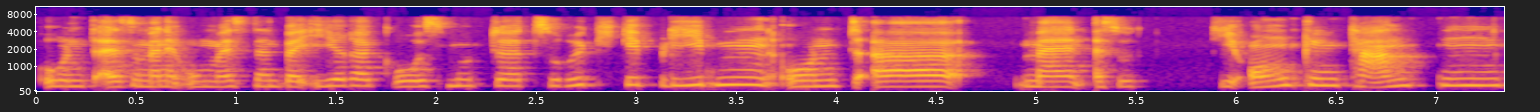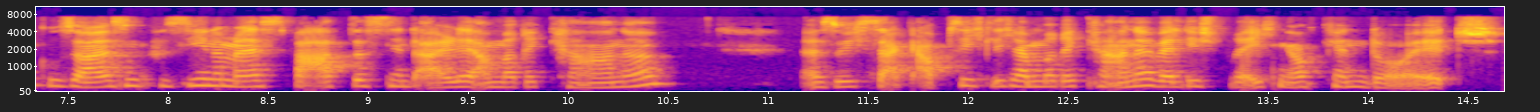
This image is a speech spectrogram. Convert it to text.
Und also meine Oma ist dann bei ihrer Großmutter zurückgeblieben und äh, mein, also die Onkel, Tanten, Cousins und Cousinen meines Vaters sind alle Amerikaner. Also ich sage absichtlich Amerikaner, weil die sprechen auch kein Deutsch.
